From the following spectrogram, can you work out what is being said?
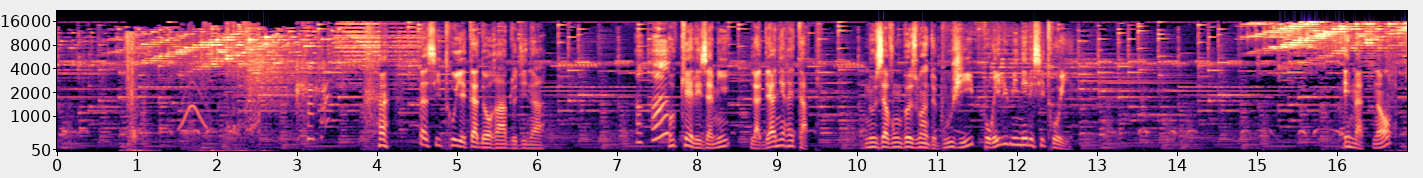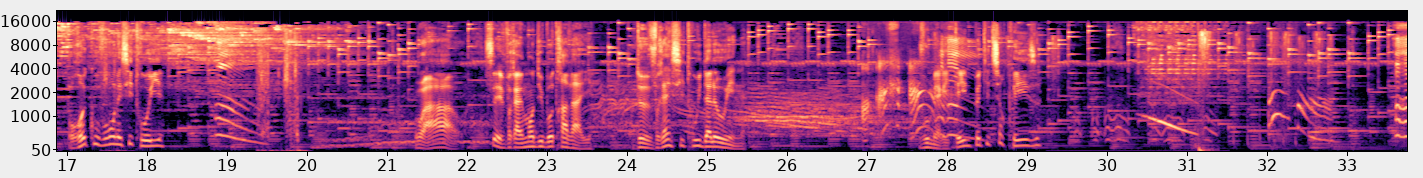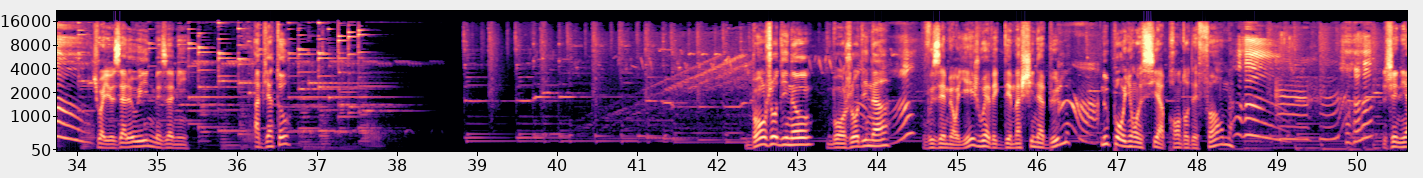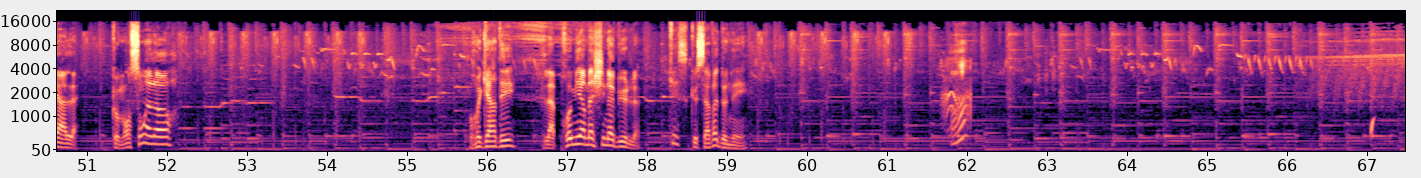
Ta citrouille est adorable, Dina. Ok les amis, la dernière étape. Nous avons besoin de bougies pour illuminer les citrouilles. Et maintenant, recouvrons les citrouilles. Waouh, c'est vraiment du beau travail. De vraies citrouilles d'Halloween. Vous méritez une petite surprise. Joyeux Halloween, mes amis. À bientôt. Bonjour Dino. Bonjour Dina. Vous aimeriez jouer avec des machines à bulles? Nous pourrions aussi apprendre des formes. Génial. Commençons alors. Regardez, la première machine à bulles. Qu'est-ce que ça va donner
